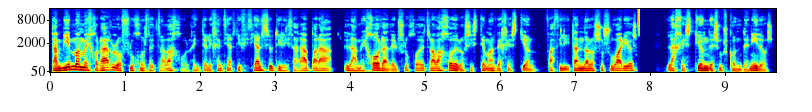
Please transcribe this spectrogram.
También va a mejorar los flujos de trabajo. La inteligencia artificial se utilizará para la mejora del flujo de trabajo de los sistemas de gestión, facilitando a los usuarios la gestión de sus contenidos,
